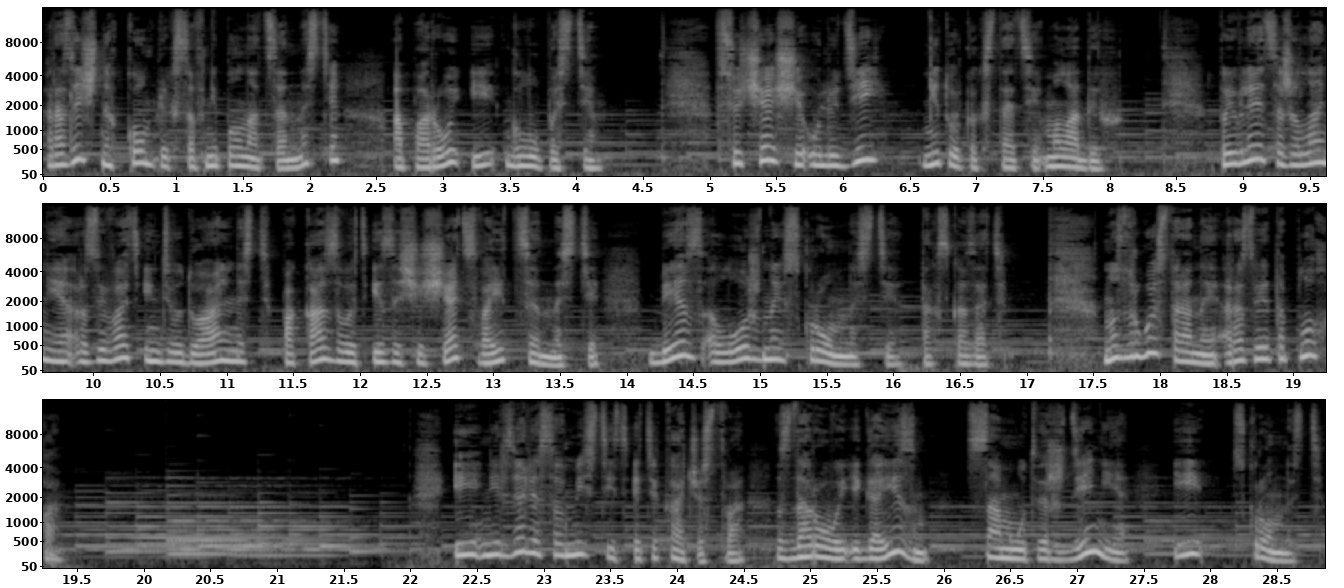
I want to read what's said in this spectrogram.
различных комплексов неполноценности, а порой и глупости – все чаще у людей, не только, кстати, молодых, появляется желание развивать индивидуальность, показывать и защищать свои ценности, без ложной скромности, так сказать. Но, с другой стороны, разве это плохо? И нельзя ли совместить эти качества – здоровый эгоизм, самоутверждение и скромность?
